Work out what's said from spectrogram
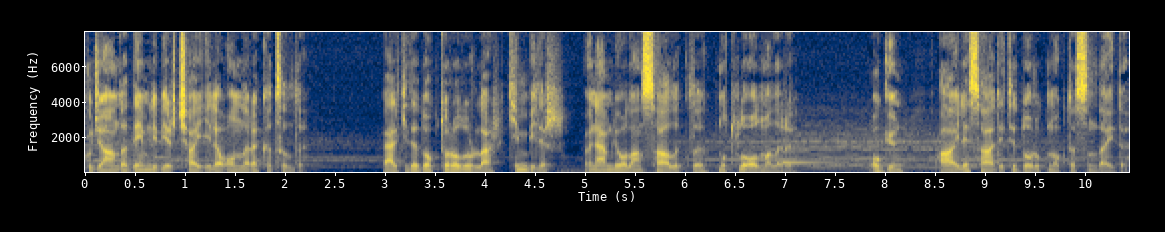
kucağında demli bir çay ile onlara katıldı. Belki de doktor olurlar, kim bilir. Önemli olan sağlıklı, mutlu olmaları. O gün aile saadeti doruk noktasındaydı.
